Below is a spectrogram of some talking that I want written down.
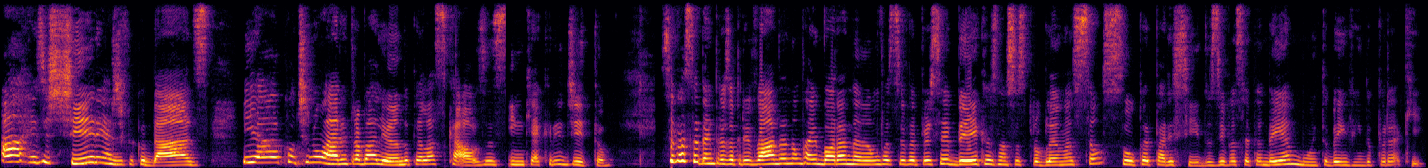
a resistirem às dificuldades e a continuarem trabalhando pelas causas em que acreditam. Se você é da empresa privada, não vai embora não, você vai perceber que os nossos problemas são super parecidos e você também é muito bem-vindo por aqui.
